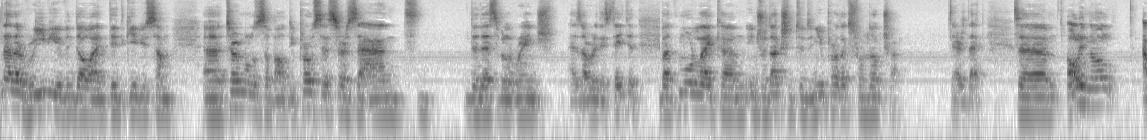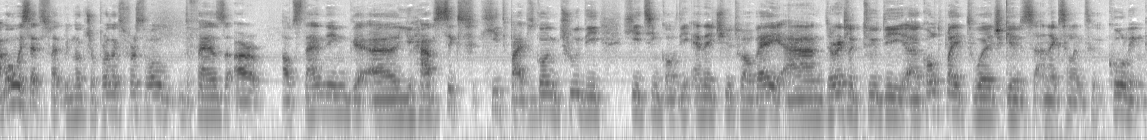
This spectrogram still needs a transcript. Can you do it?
not a review even though I did give you some uh, thermals about the processors and the decibel range as already stated but more like an introduction to the new products from Noctua. There's that. Um, all in all I'm always satisfied with Noctua products. First of all the fans are outstanding. Uh, you have six heat pipes going through the heatsink of the NHU12A and directly to the uh, cold plate which gives an excellent cooling.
